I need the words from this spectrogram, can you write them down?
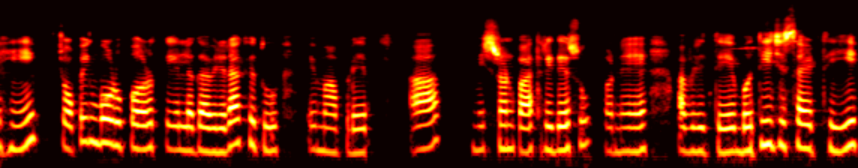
અહીં ચોપિંગ બોર્ડ ઉપર તેલ લગાવીને રાખ્યું હતું, એમાં આપણે આ મિશ્રણ પાથરી દેશું અને આવી રીતે બધી જ સાઈડથી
